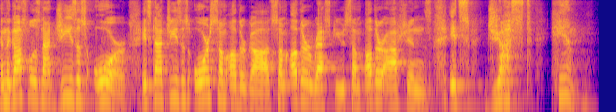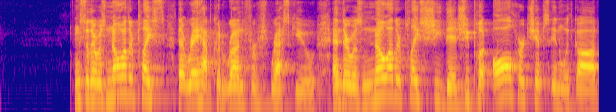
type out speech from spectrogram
And the gospel is not Jesus or, it's not Jesus or some other God, some other rescue, some other options. It's just him. And so there was no other place that Rahab could run for rescue, and there was no other place she did. She put all her chips in with God,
